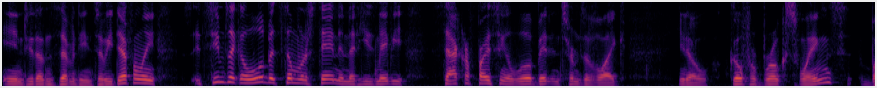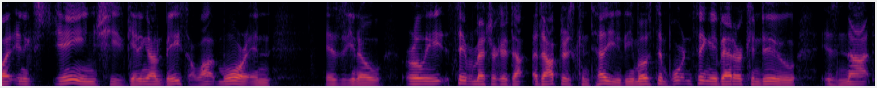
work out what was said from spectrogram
in 2017. So he definitely, it seems like a little bit similar stand in that he's maybe sacrificing a little bit in terms of like, you know, go for broke swings, but in exchange, he's getting on base a lot more. And as you know, early sabermetric ad- adopters can tell you, the most important thing a batter can do is not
